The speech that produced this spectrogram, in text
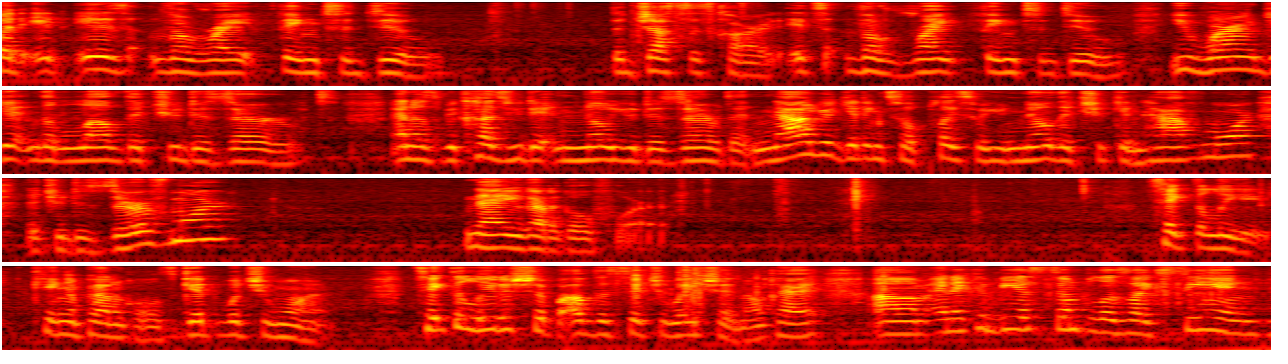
but it is the right thing to do the justice card. It's the right thing to do. You weren't getting the love that you deserved. And it was because you didn't know you deserved it. Now you're getting to a place where you know that you can have more, that you deserve more. Now you got to go for it. Take the lead. King of Pentacles. Get what you want. Take the leadership of the situation, okay? Um, and it could be as simple as like seeing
